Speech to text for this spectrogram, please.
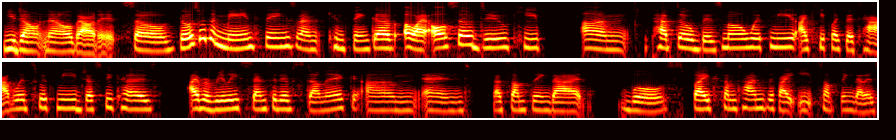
you don't know about it. So those are the main things that I can think of. Oh, I also do keep um, Pepto Bismol with me. I keep like the tablets with me just because I have a really sensitive stomach um, and that's something that will spike sometimes if I eat something that is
